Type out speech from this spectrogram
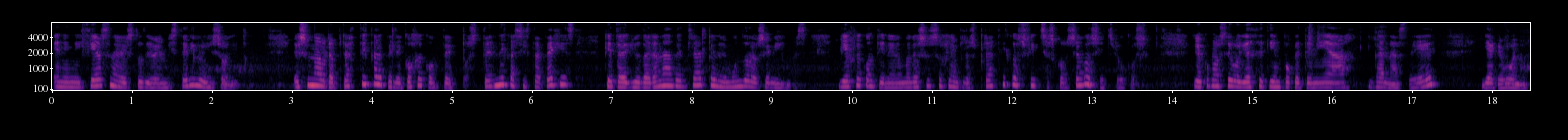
en iniciarse en el estudio del misterio y lo insólito. Es una obra práctica que recoge conceptos, técnicas y estrategias que te ayudarán a adentrarte en el mundo de los enigmas, ya que contiene numerosos ejemplos prácticos, fichas, consejos y trucos. Yo, como os digo, ya hace tiempo que tenía ganas de él, ya que, bueno,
